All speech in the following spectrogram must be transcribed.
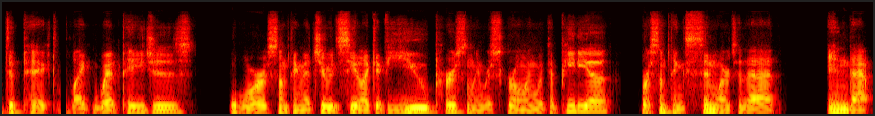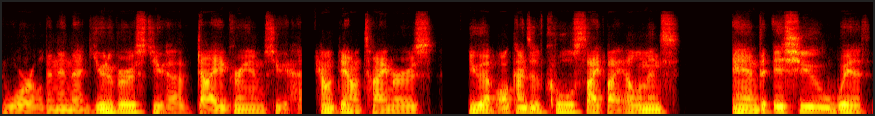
depict like web pages or something that you would see like if you personally were scrolling Wikipedia or something similar to that in that world and in that universe you have diagrams, you have countdown timers, you have all kinds of cool sci-fi elements. And the issue with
